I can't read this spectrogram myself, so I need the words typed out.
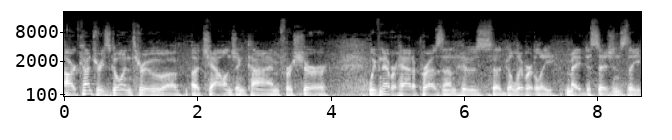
Our country's going through a, a challenging time for sure. We've never had a president who's uh, deliberately made decisions, the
